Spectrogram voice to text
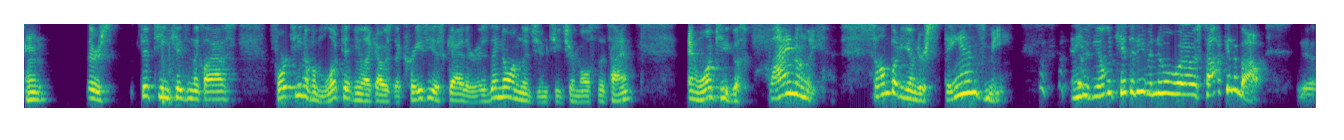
And there's 15 kids in the class. 14 of them looked at me like I was the craziest guy there is. They know I'm the gym teacher most of the time. And one kid goes, Finally, somebody understands me. And he was the only kid that even knew what I was talking about. Yeah.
